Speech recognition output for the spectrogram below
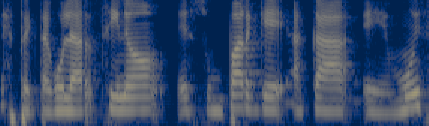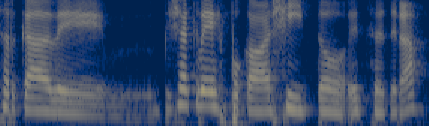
espectacular. Si no, es un parque acá eh, muy cerca de Villa Crespo, Caballito, etc.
